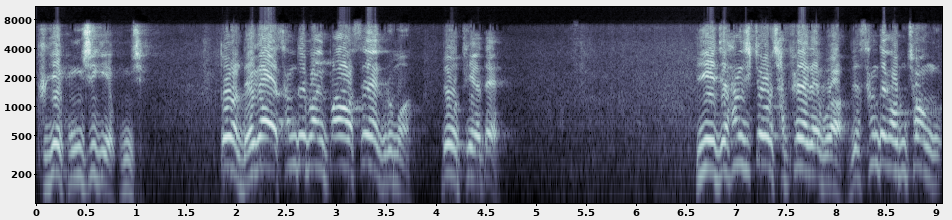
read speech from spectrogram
그게 공식이에요, 공식. 또는 내가 상대방이 파워 세 그러면 내가 어떻게 해야 돼? 이게 이제 상식적으로 잡혀야 돼 뭐야? 내 상대가 엄청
